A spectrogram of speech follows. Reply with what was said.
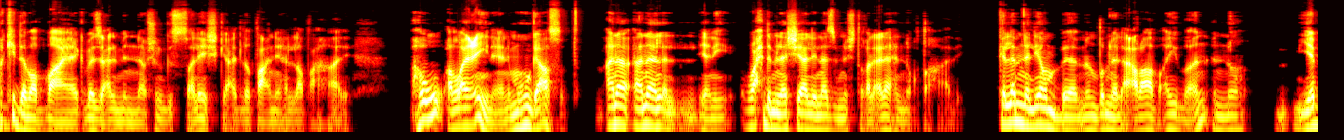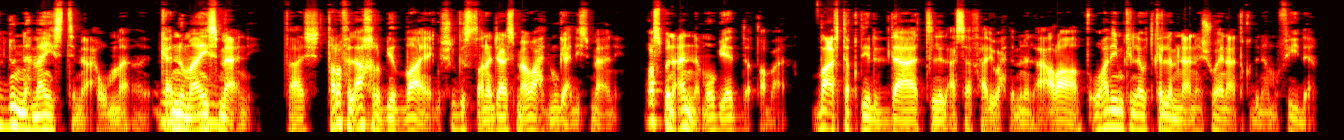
أكيد بتضايق بزعل منه وش القصة؟ ليش قاعد لطعني هاللطعة هذه؟ هو الله يعينه يعني مو هو قاصد. أنا أنا يعني واحدة من الأشياء اللي لازم نشتغل عليها النقطة هذه. تكلمنا اليوم من ضمن الأعراض أيضا إنه يبدو إنه ما يستمع أو ما كأنه ما يسمعني. فالطرف الآخر بيتضايق وش القصة؟ أنا جالس مع واحد مو قاعد يسمعني. غصبا عنه مو بيده طبعا. ضعف تقدير الذات للأسف هذه واحدة من الأعراض. وهذه يمكن لو تكلمنا عنها شوي أعتقد إنها مفيدة.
